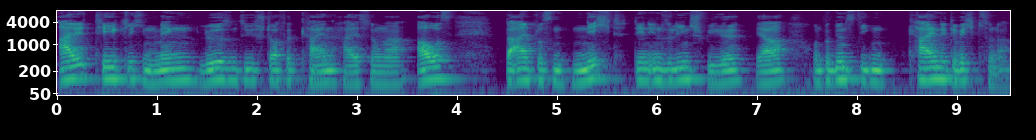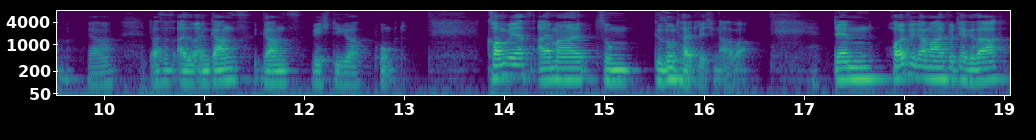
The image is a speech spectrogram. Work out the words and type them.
alltäglichen Mengen lösen Süßstoffe keinen Heißhunger aus, beeinflussen nicht den Insulinspiegel, ja, und begünstigen keine Gewichtszunahme, ja. Das ist also ein ganz, ganz wichtiger Punkt. Kommen wir jetzt einmal zum gesundheitlichen Aber. Denn häufiger mal wird ja gesagt,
